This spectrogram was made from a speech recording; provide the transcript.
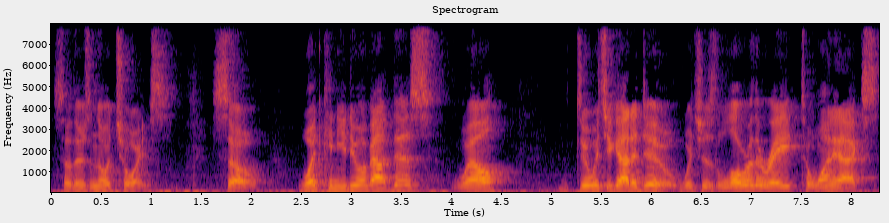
So there's no choice. So what can you do about this? Well, do what you got to do, which is lower the rate to 1x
